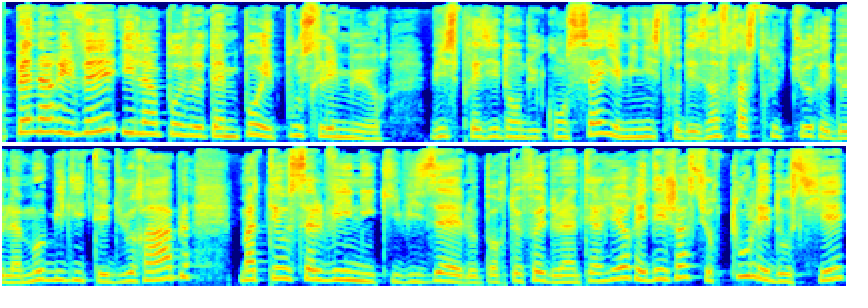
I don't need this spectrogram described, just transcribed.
À peine arrivé, il impose le tempo et pousse les murs. Vice-président du Conseil et ministre des Infrastructures et de la Mobilité durable, Matteo Salvini, qui visait le portefeuille de l'Intérieur, est déjà sur tous les dossiers.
